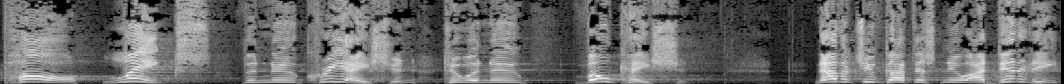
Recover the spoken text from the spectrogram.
Paul links the new creation to a new vocation? Now that you've got this new identity,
